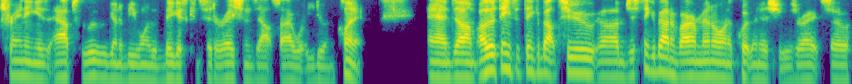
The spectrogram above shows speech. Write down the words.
training is absolutely going to be one of the biggest considerations outside what you do in the clinic. And um, other things to think about too um, just think about environmental and equipment issues right? So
